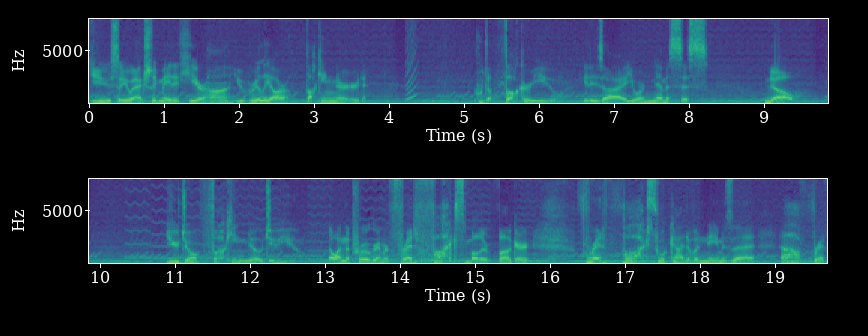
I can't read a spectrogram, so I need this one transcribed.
You, so you actually made it here, huh? You really are a fucking nerd. Who the fuck are you? It is I, your nemesis. No. You don't fucking know, do you? Oh, I'm the programmer, Fred Fucks, motherfucker. Fred Fucks, what kind of a name is that? Ah, Fred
